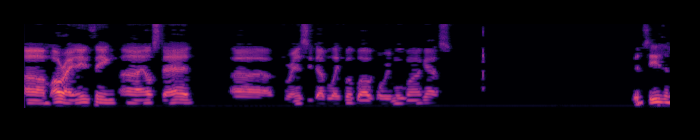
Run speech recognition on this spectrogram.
Um, all right, anything uh, else to add uh, for NCAA football before we move on, guys? Good season.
